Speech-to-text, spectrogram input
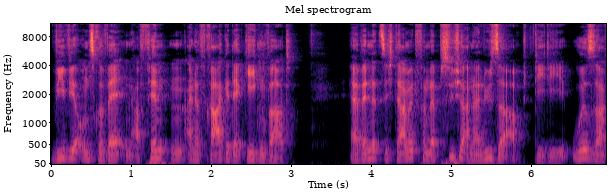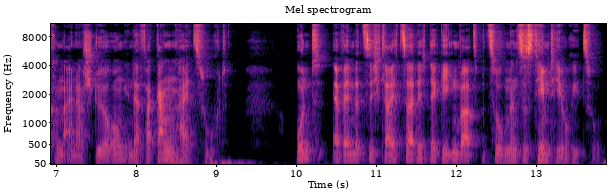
wie wir unsere Welten erfinden, eine Frage der Gegenwart. Er wendet sich damit von der Psychoanalyse ab, die die Ursachen einer Störung in der Vergangenheit sucht. Und er wendet sich gleichzeitig der gegenwartsbezogenen Systemtheorie zu.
